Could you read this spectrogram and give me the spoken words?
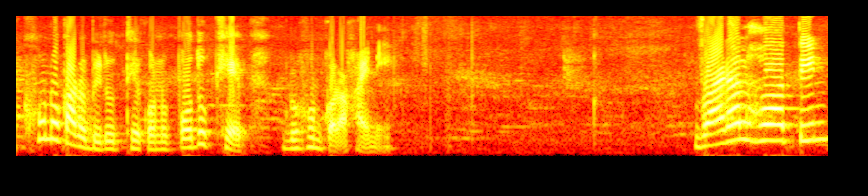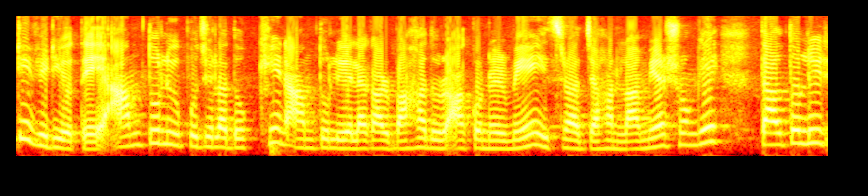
এখনও কারও বিরুদ্ধে কোনো পদক্ষেপ গ্রহণ করা হয়নি। ভাইরাল হওয়া তিনটি ভিডিওতে আমতলী উপজেলা দক্ষিণ আমতলী এলাকার বাহাদুর আকনের মেয়ে ইসরাত জাহান লামিয়ার সঙ্গে তালতলির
